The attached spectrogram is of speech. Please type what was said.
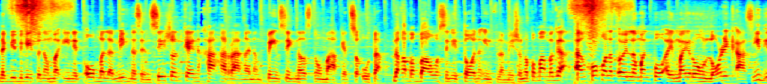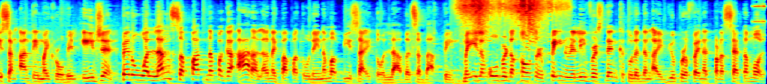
Nagbibigay ito ng mainit o malamig na sensation kaya nakaharangan ng pain signals na umakit sa utak. Nakababawas din ito ng inflammation o pamamaga. Ang coconut oil naman po ay mayroong lauric acid, isang antimicrobial agent. Pero walang sapat na pag-aaral ang nagpapatunay na mabisa ito laban sa back pain. May ilang over-the-counter pain relievers din katulad ng ibuprofen at paracetamol.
